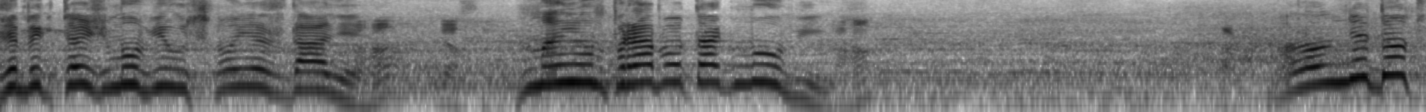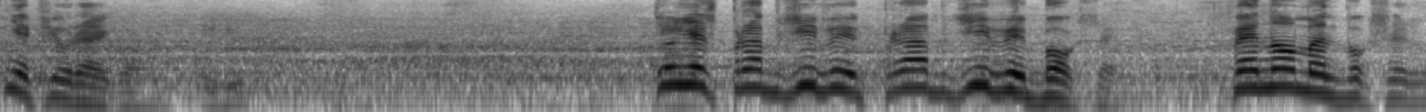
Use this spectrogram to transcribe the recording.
żeby ktoś mówił swoje zdanie. Aha, jasne. Mają prawo tak mówić, Aha. ale on nie dotknie Fiurego. To jest prawdziwy, prawdziwy bokser. Fenomen bokserów.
